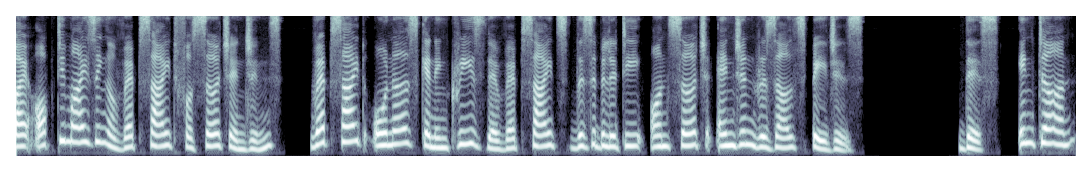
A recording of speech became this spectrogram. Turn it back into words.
By optimizing a website for search engines, website owners can increase their website's visibility on search engine results pages. This, in turn,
